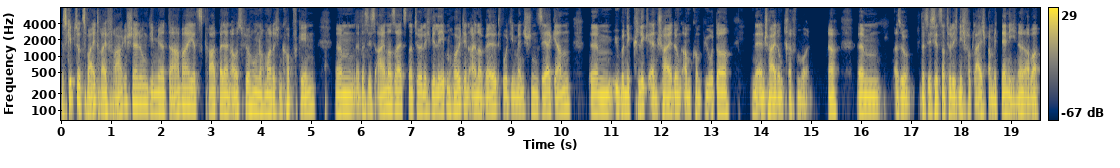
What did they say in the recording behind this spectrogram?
Es gibt so zwei, drei Fragestellungen, die mir dabei jetzt gerade bei deinen Ausführungen nochmal durch den Kopf gehen. Ähm, das ist einerseits natürlich, wir leben heute in einer Welt, wo die Menschen sehr gern ähm, über eine Klickentscheidung am Computer eine Entscheidung treffen wollen. Ja? Ähm, also das ist jetzt natürlich nicht vergleichbar mit Nanny, ne? aber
